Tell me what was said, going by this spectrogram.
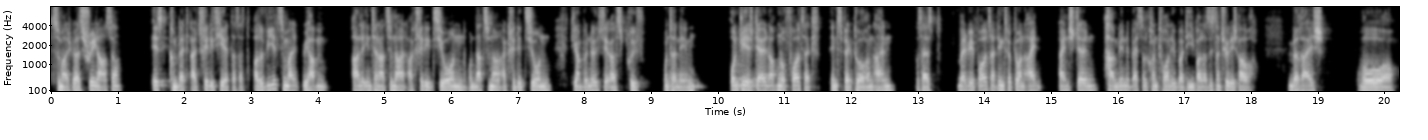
zum Beispiel als Freelancer, ist komplett akkreditiert. Das heißt, also wir zum Beispiel, wir haben alle internationalen Akkreditationen und nationalen Akkreditationen, die man benötigt als Prüf Unternehmen. Und wir stellen auch nur Vollzeitinspektoren ein. Das heißt, wenn wir Vollzeitinspektoren ein, einstellen, haben wir eine bessere Kontrolle über die, weil das ist natürlich auch ein Bereich, wo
